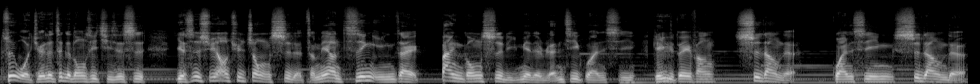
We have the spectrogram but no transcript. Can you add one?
所以我觉得这个东西其实是也是需要去重视的，怎么样经营在办公室里面的人际关系，给予对方适当的关心，适当的。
